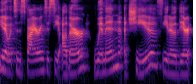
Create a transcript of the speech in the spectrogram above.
you know it's inspiring to see other women achieve you know they're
